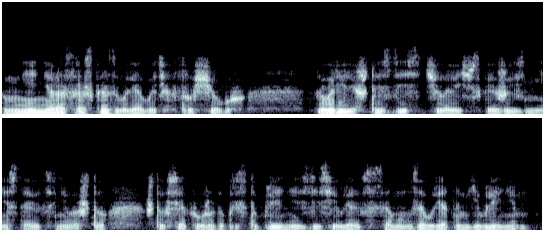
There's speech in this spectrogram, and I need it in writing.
Мне не раз рассказывали об этих трущобах, Говорили, что здесь человеческая жизнь не ставится ни во что, что всякого рода преступления здесь являются самым заурядным явлением –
